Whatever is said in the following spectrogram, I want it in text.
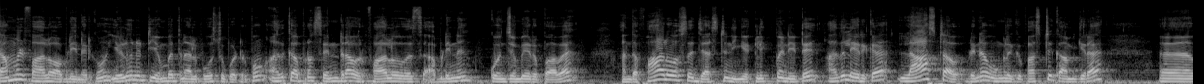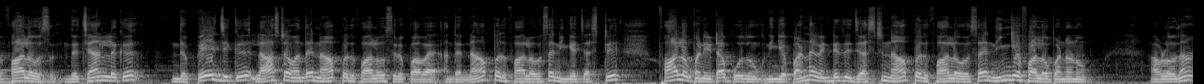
தமிழ் ஃபாலோ அப்படின்னு இருக்கும். எழுநூற்றி எண்பத்தி நாலு போஸ்ட்டு போட்டிருப்போம். அதுக்கப்புறம் சென்ட்ராக ஒரு ஃபாலோவர்ஸ் அப்படின்னு கொஞ்சம் பேர் இருப்பாவ. அந்த ஃபாலோவர்ஸை ஜஸ்ட்டு நீங்கள் கிளிக் பண்ணிவிட்டு அதில் இருக்க லாஸ்ட்டாக அப்படின்னா உங்களுக்கு ஃபஸ்ட்டு காமிக்கிற ஃபாலோவர்ஸ் இந்த சேனலுக்கு இந்த பேஜுக்கு லாஸ்ட்டாக வந்து நாற்பது ஃபாலோவர்ஸ் இருப்பாவ அந்த நாற்பது ஃபாலோவர்ஸை நீங்கள் ஜஸ்ட்டு ஃபாலோ பண்ணிட்டா போதும். நீங்கள் பண்ண வேண்டியது ஜஸ்ட் நாற்பது ஃபாலோவர்ஸை நீங்கள் ஃபாலோ பண்ணணும். அவ்வளோதான்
